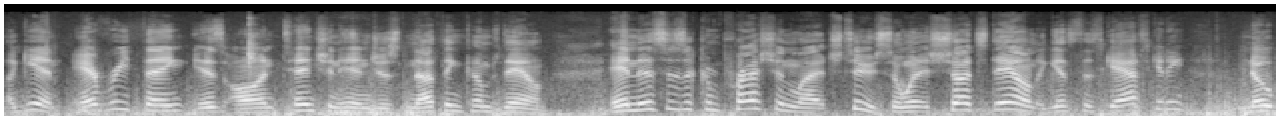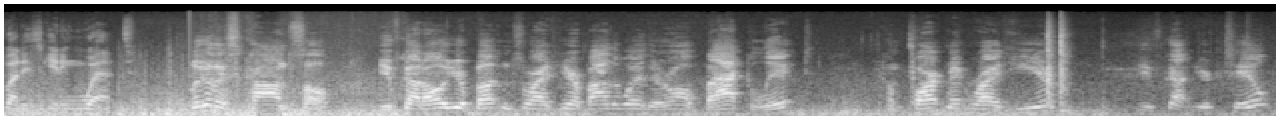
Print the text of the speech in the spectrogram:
Again, everything is on tension hinges, nothing comes down. And this is a compression latch too, so when it shuts down against this gasketing, nobody's getting wet. Look at this console. You've got all your buttons right here. By the way, they're all backlit. Compartment right here. You've got your tilt.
